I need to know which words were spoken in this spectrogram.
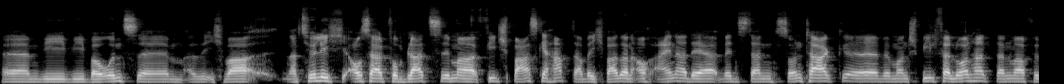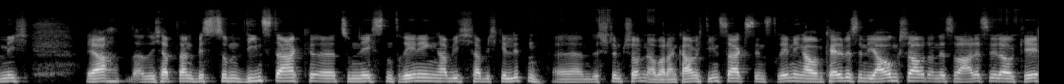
ähm, wie, wie bei uns. Ähm, also ich war natürlich außerhalb vom Platz immer viel Spaß gehabt, aber ich war dann auch einer, der, wenn es dann Sonntag, äh, wenn man ein Spiel verloren hat, dann war für mich ja, also ich habe dann bis zum Dienstag, äh, zum nächsten Training, habe ich, hab ich gelitten. Äh, das stimmt schon, aber dann kam ich dienstags ins Training, habe dem Kelbis in die Augen geschaut und es war alles wieder okay.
